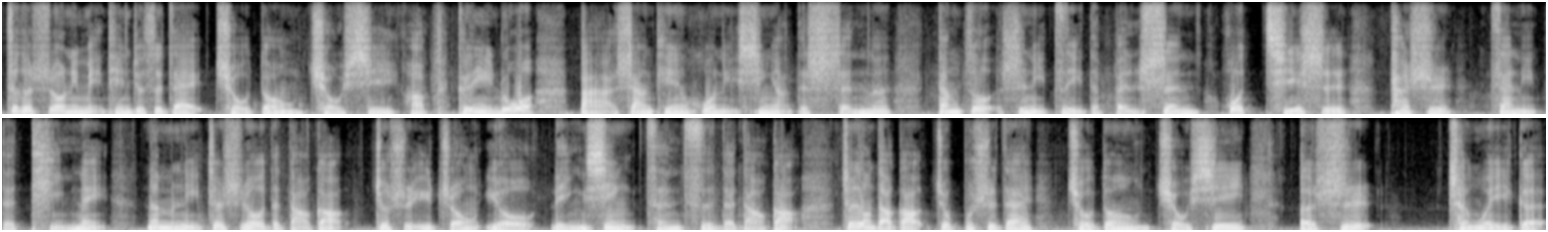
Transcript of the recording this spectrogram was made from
这个时候，你每天就是在求东求西啊。可是你如果把上天或你信仰的神呢，当做是你自己的本身，或其实它是在你的体内，那么你这时候的祷告就是一种有灵性层次的祷告。这种祷告就不是在求东求西，而是成为一个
